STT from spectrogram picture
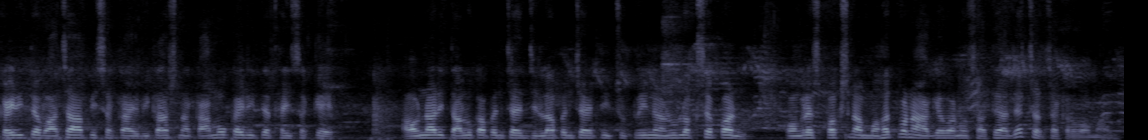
કઈ રીતે વાચા આપી શકાય, વિકાસના કામો કઈ રીતે થઈ શકે આવનારી તાલુકા પંચાયત, જિલ્લા પંચાયતની ચૂંટણીને અનુલક્ષે પણ કોંગ્રેસ પક્ષના મહત્ત્વના આગેવાનો સાથે આજે ચર્ચા કરવામાં આવી.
